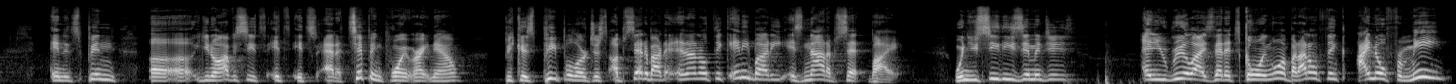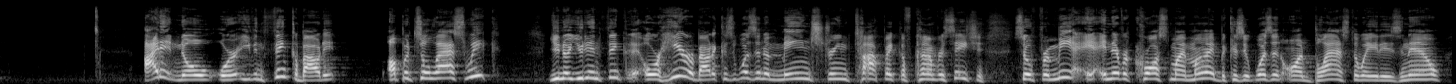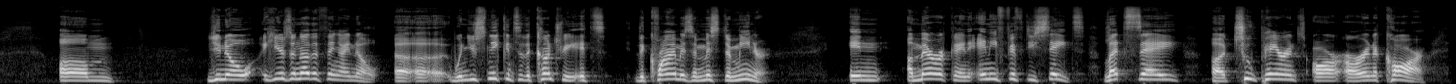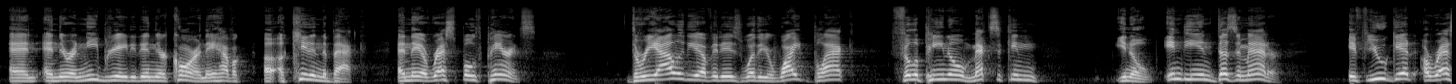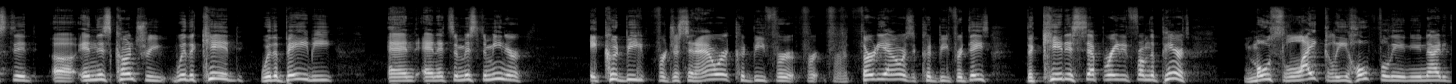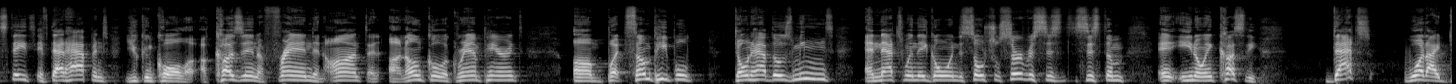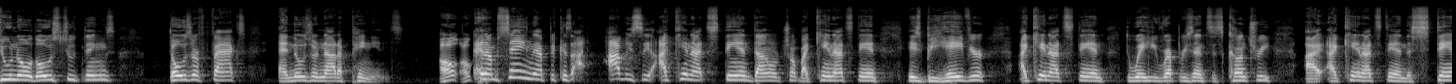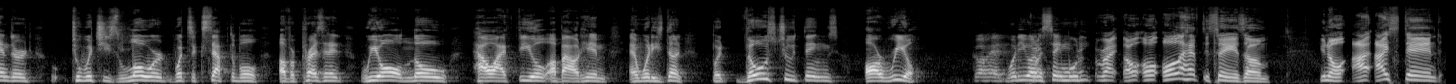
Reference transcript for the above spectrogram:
and it's been, uh, you know, obviously it's it's it's at a tipping point right now because people are just upset about it, and I don't think anybody is not upset by it. When you see these images and you realize that it's going on, but I don't think I know for me, I didn't know or even think about it up until last week. You know, you didn't think or hear about it because it wasn't a mainstream topic of conversation. So for me, it, it never crossed my mind because it wasn't on blast the way it is now. Um, you know, here's another thing I know. Uh, uh, when you sneak into the country, it's the crime is a misdemeanor. In America, in any 50 states, let's say uh, two parents are, are in a car and, and they're inebriated in their car and they have a, a kid in the back and they arrest both parents. The reality of it is whether you're white, black, Filipino, Mexican, you know, Indian, doesn't matter. If you get arrested uh, in this country with a kid, with a baby, and and it's a misdemeanor, it could be for just an hour, it could be for, for, for 30 hours, it could be for days. The kid is separated from the parents. Most likely, hopefully, in the United States, if that happens, you can call a, a cousin, a friend, an aunt, an, an uncle, a grandparent. Um, but some people don't have those means, and that's when they go into social services system and you know in custody. That's what I do know. Those two things, those are facts, and those are not opinions. Oh, okay. And I'm saying that because I, obviously I cannot stand Donald Trump. I cannot stand his behavior. I cannot stand the way he represents his country. I, I cannot stand the standard to which he's lowered what's acceptable of a president. We all know how I feel about him and what he's done. But those two things are real. Go ahead. What do you want to say, Moody? Right. All, all, I have to say is, um, you know, I, I stand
